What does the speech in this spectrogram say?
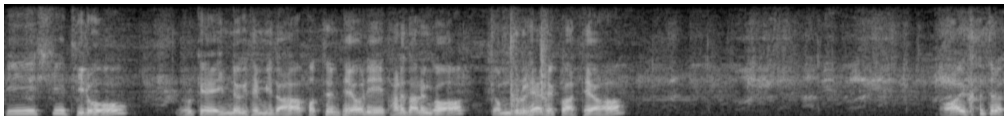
B, C, D로 이렇게 입력이 됩니다. 버튼 배열이 다르다는 거 염두를 해야 될 것 같아요. 아, 이 컨트롤,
